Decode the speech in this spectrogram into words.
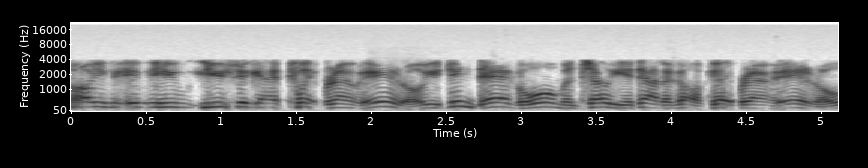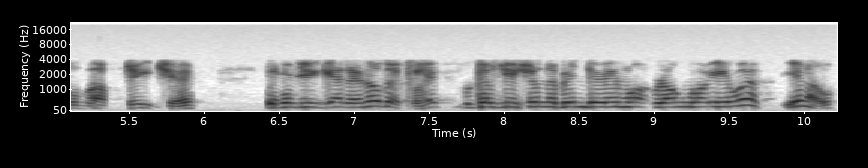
Oh, if, if you used to get a clip round here, or you didn't dare go home and tell your dad I got a clip round here, or off teacher, because you get another clip because you shouldn't have been doing what wrong what you were, you know.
